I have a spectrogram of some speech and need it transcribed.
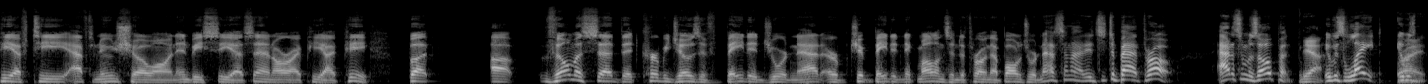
PFT afternoon show on NBCSN, RIPIP. But uh, Vilma said that Kerby Joseph baited Jordan Ad or baited Nick Mullens into throwing that ball to Jordan Addison. It's just a bad throw. Addison was open. Yeah. It was late. It right.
